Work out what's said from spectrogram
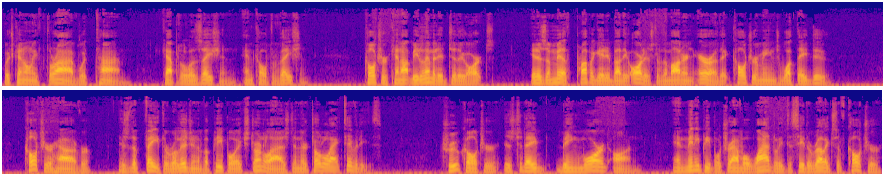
which can only thrive with time, capitalization, and cultivation. Culture cannot be limited to the arts. It is a myth propagated by the artists of the modern era that culture means what they do. Culture, however, is the faith or religion of a people externalized in their total activities. True culture is today being warred on, and many people travel widely to see the relics of culture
